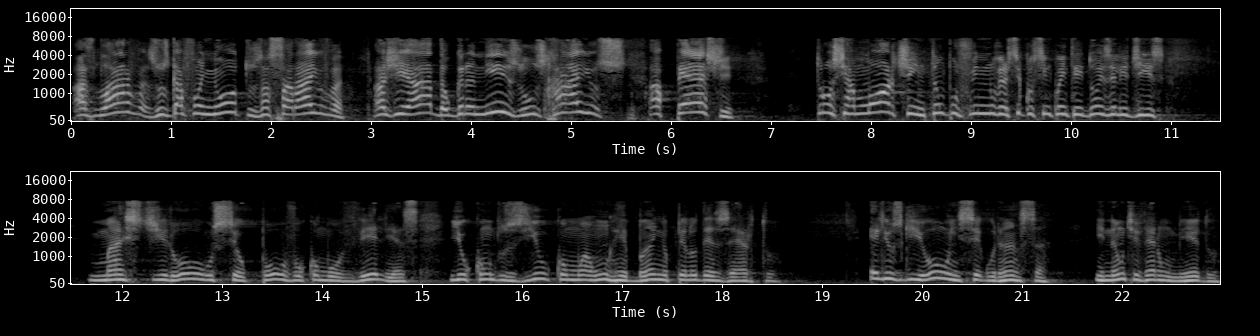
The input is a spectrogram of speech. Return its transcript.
as larvas, os gafanhotos, a saraiva, a geada, o granizo, os raios, a peste trouxe a morte. Então, por fim, no versículo 52, ele diz: Mas tirou o seu povo como ovelhas e o conduziu como a um rebanho pelo deserto. Ele os guiou em segurança e não tiveram medo,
